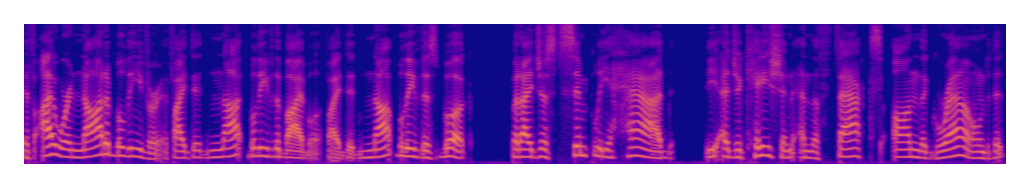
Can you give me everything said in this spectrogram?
if I were not a believer, if I did not believe the Bible, if I did not believe this book, but I just simply had the education and the facts on the ground that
